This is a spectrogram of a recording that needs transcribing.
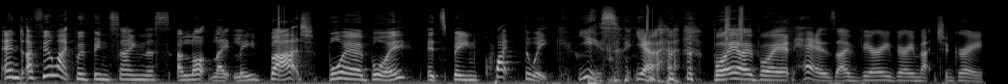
And I feel like we've been saying this a lot lately, but boy oh boy, it's been quite the week. Yes, yeah. boy oh boy, it has. I very, very much agree.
